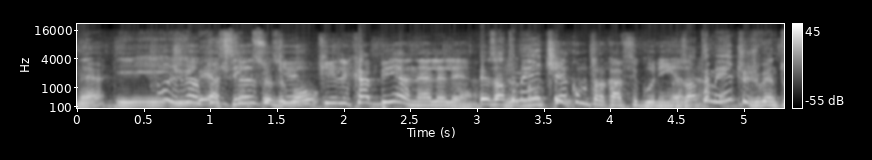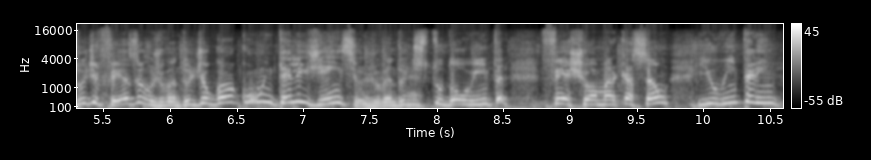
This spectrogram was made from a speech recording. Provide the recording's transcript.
né? E, O e Juventude assim fez o que, que lhe cabia, né, Lelê? Exatamente. Não tinha como trocar figurinha. né? Exatamente, o Juventude fez, o Juventude jogou com inteligência, o Juventude É. estudou o Inter, fechou a marcação e o Inter, em-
